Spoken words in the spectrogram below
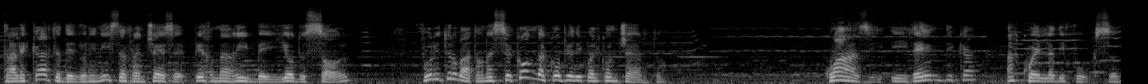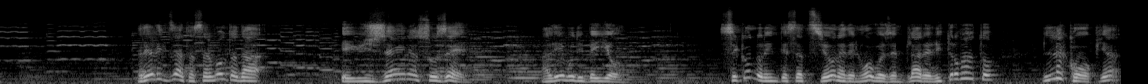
tra le carte del violinista francese Pierre-Marie Bayot de Sol, fu ritrovata una seconda copia di quel concerto, quasi identica a quella di Fuchs, realizzata stavolta da Eugène Sauzet, allievo di Bayot. Secondo l'intestazione del nuovo esemplare ritrovato, la copia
